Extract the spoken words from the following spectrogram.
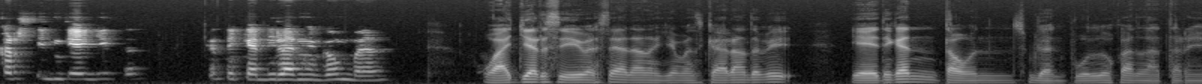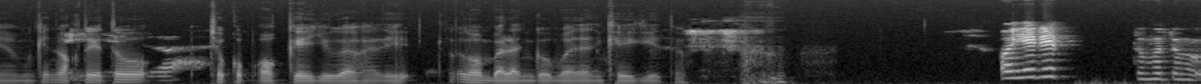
cursing kayak gitu ketika Dilan ngegombal wajar sih pasti anak-anak zaman sekarang tapi ya ini kan tahun 90 kan latarnya mungkin waktu iya. itu cukup oke okay juga kali gombalan-gombalan kayak gitu oh iya dit tunggu tunggu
